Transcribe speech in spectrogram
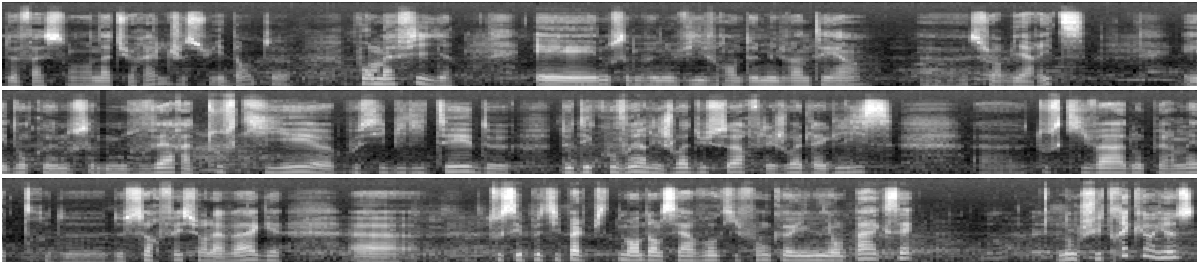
de façon naturelle, je suis aidante pour ma fille. Et nous sommes venus vivre en 2021 sur Biarritz. Et donc euh, nous sommes ouverts à tout ce qui est euh, possibilité de, découvrir les joies du surf, les joies de la glisse, euh, tout ce qui va nous permettre de, surfer sur la vague, tous ces petits palpitements dans le cerveau qui font qu'ils n'y ont pas accès. Donc je suis très curieuse.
